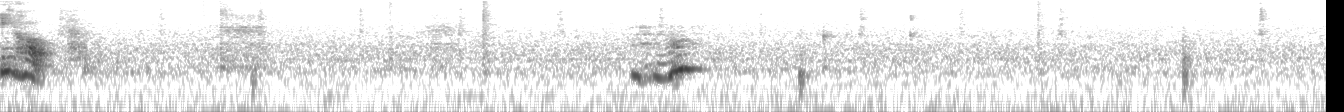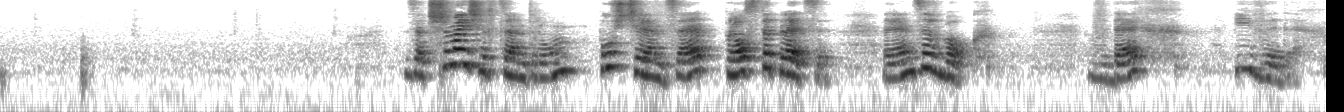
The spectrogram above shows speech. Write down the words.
i hop. Zatrzymaj się w centrum, puść ręce, proste plecy, ręce w bok. Wdech i wydech.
